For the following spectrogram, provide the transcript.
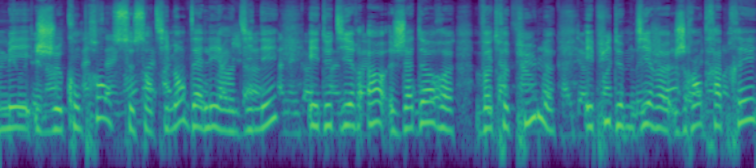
Mais je comprends ce sentiment d'aller à un dîner et de dire Oh, j'adore votre pull. Et puis de me dire Je rentre après.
